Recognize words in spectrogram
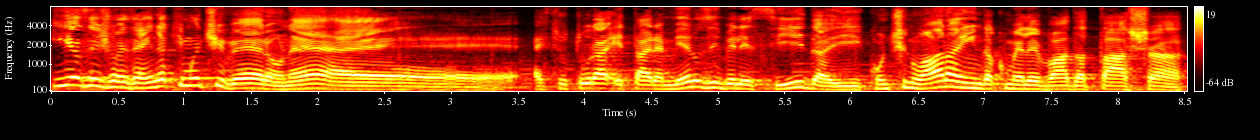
E as regiões ainda que mantiveram né, é, a estrutura etária menos envelhecida e continuaram ainda com uma elevada taxa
